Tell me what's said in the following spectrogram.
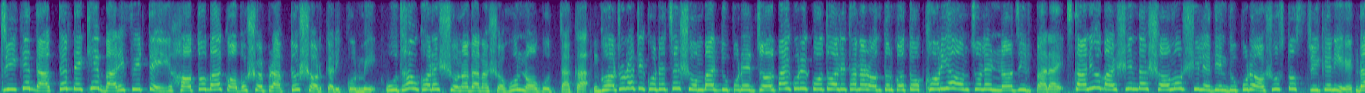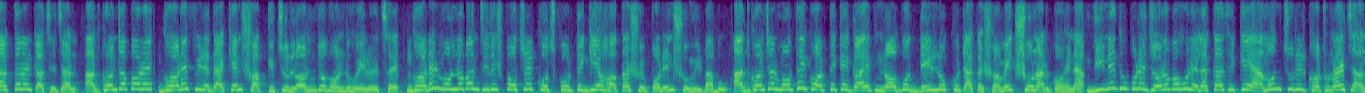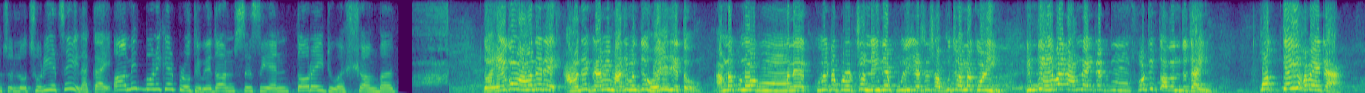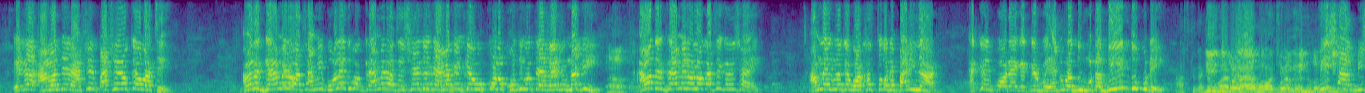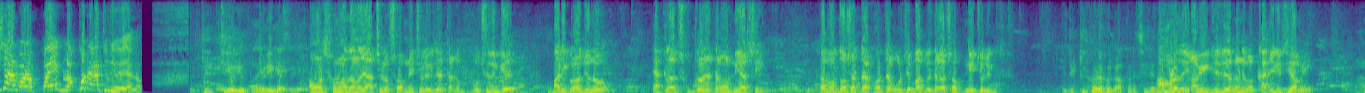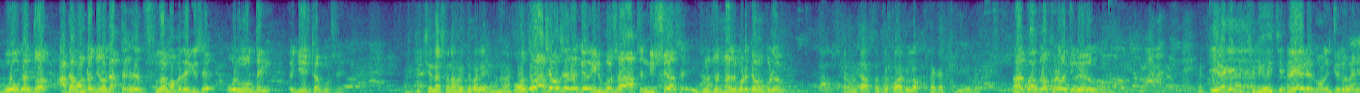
স্ত্রীকে ডাক্তার দেখিয়ে বাড়ি ফিরতেই হতবাক অবসরপ্রাপ্ত সরকারি কর্মী। উধাও ঘরের সোনাদানা সহ নগদ টাকা। ঘটনাটি ঘটেছে সোমবার দুপুরের জলপাইগুড়ি কোতোয়ালি থানার অন্তর্গত খড়িয়া অঞ্চলের নাজির পাড়ায় স্থানীয় বাসিন্দা সমরশীল এদিন দুপুরে অসুস্থ স্ত্রীকে নিয়ে ডাক্তারের কাছে যান। আধ ঘণ্টা পরে ঘরে ফিরে দেখেন সবকিছু লন্ডভন্ড হয়ে রয়েছে। ঘরের মূল্যবান জিনিসপত্রের খোঁজ করতে গিয়ে হতাশ হয়ে পড়েন সমীর বাবু আধ ঘণ্টার মধ্যেই ঘর থেকে গায়েব নগদ দেড় লক্ষ টাকা সমেত সোনার গয়না দিনে দুপুরে জনবহুল এলাকা থেকে এমন চুরির ঘটনায় চাঞ্চল্য ছড়িয়েছে এলাকায়। অমিত বণিকের প্রতিবেদন, সিসিএন তরাইটুয়ার সংবাদ। তো এরকম আমাদের আমাদের গ্রামে মাঝে মধ্যে হয়ে যেত। আমরা কোনো মানে খুব একটা প্রোটেকশন নেই না পুলিশ আসে সব কিছু আমরা করি। কিন্তু এবার আমরা এটা সঠিক তদন্ত চাই। করতেই হবে এটা। এটা আমাদের আশেপাশেরও কেউ আছে। আমাদের গ্রামেরও আছে আমি বলে দিব গ্রামের আছে সে যদি আমাকে কেউ কোনো ক্ষতি করতে আসে আসুক নাকি? হ্যাঁ। আমাদের গ্রামেরও লোক আছে এখানে সাই আমরা এগুলোকে বরখাস্ত করে পারি না আর। একের পর এক একের পর এক একটা দুর্ঘটনা দিন দুপুরে। বিশাল বিশাল বড় কয়েক লক্ষ টাকা চুরি হয়ে গেল। চুরি চুরি গেছে? আমার সোনা দানা যা ছিল সব নিয়ে চলে গেছে টাকা পরশু দিনকে বাড়ি করার জন্য এক লাখ সত্তর হাজার টাকা নিয়ে আসি। তার মধ্যে দশ হাজার টাকা খরচা করছি বাদ বাকি টাকা সব নিয়ে চলে গেছে। এটা কি করে হলো? আপনার ছেলে আমরা তো- আমি ওখানে কাজে গেছি আমি। বউকে আধা ঘণ্টার জন্য ডাক্তার কাছে সুগার মাপাতে গেছে ওর মধ্যেই এই জিনিসটা পড়ছে কি চেনাশোনা হতে পারে মনে হয়? হয়তো আশেপাশে ইনফরমেশন আছে নিশ্চয়ই আছে ইনফরমেশন নালে পরে কেমন করে তার মধ্যে আপনার তো কয়েক লক্ষ টাকা চুরি গেল হ্যাঁ কয়েক লক্ষ টাকা চুরি হয়ে গেল। মানে এর আগে কি চুরি হয়েছে? এটা কোনোদিন চুরি হয়নি।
